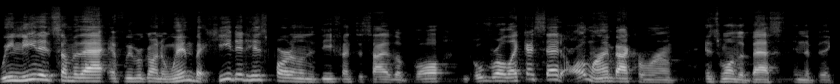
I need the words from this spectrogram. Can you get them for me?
we needed some of that if we were going to win, but he did his part on the defensive side of the ball. And overall, like I said, our linebacker room is one of the best in the Big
